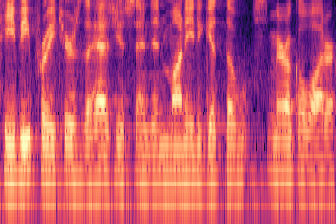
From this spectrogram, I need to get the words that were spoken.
TV preachers that has you send in money to get the miracle water.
